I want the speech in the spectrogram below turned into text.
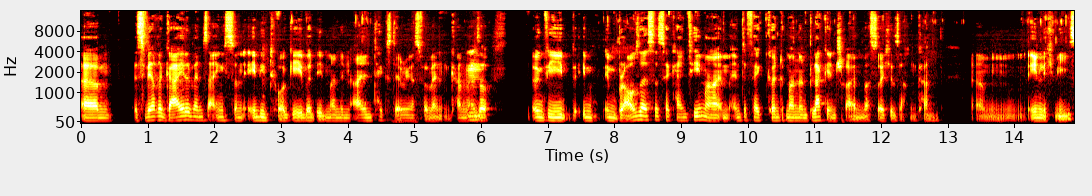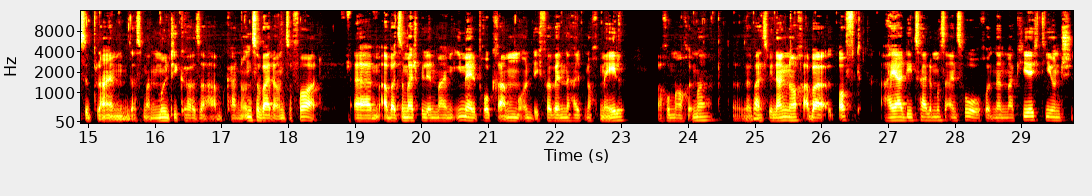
Ähm, es wäre geil, wenn es eigentlich so einen Editor gäbe, den man in allen Text-Areas verwenden kann. Mhm. Also irgendwie im, im Browser ist das ja kein Thema. Im Endeffekt könnte man ein Plugin schreiben, was solche Sachen kann. Ähm, ähnlich wie Sublime, dass man Multicursor haben kann und so weiter und so fort. Ähm, aber zum Beispiel in meinem E-Mail-Programm und ich verwende halt noch Mail, warum auch immer, äh, wer weiß wie lang noch, aber oft, ah ja, die Zeile muss eins hoch und dann markiere ich die und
